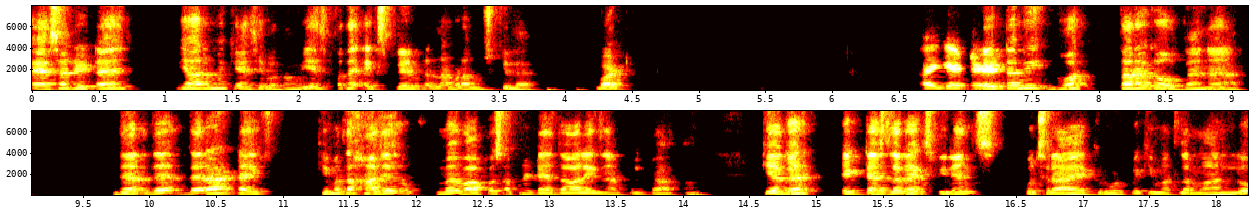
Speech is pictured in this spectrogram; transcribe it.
ऐसा डेटा है यार मैं कैसे बताऊँ? ये पता है एक्सप्लेन करना बड़ा मुश्किल है but I get it. Data भी बहुत तरह का होता है ना यार। देर आर टाइप कि मतलब हाँ जैसे मैं वापस अपने टेस्ला वाले एग्जांपल पे आता हूँ कि अगर एक टेस्ला का एक्सपीरियंस कुछ रहा है एक रोड पे कि मतलब मान लो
